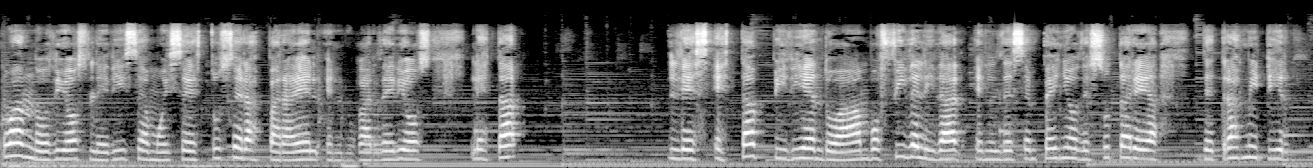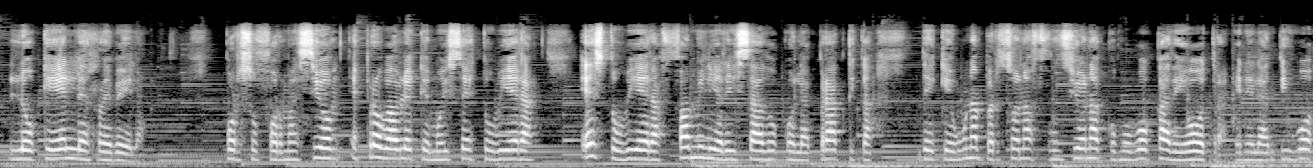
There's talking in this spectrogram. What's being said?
Cuando Dios le dice a Moisés, tú serás para él en lugar de Dios, le está, les está pidiendo a ambos fidelidad en el desempeño de su tarea de transmitir lo que él les revela. Por su formación es probable que Moisés tuviera, estuviera familiarizado con la práctica de que una persona funciona como boca de otra. En el antiguo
